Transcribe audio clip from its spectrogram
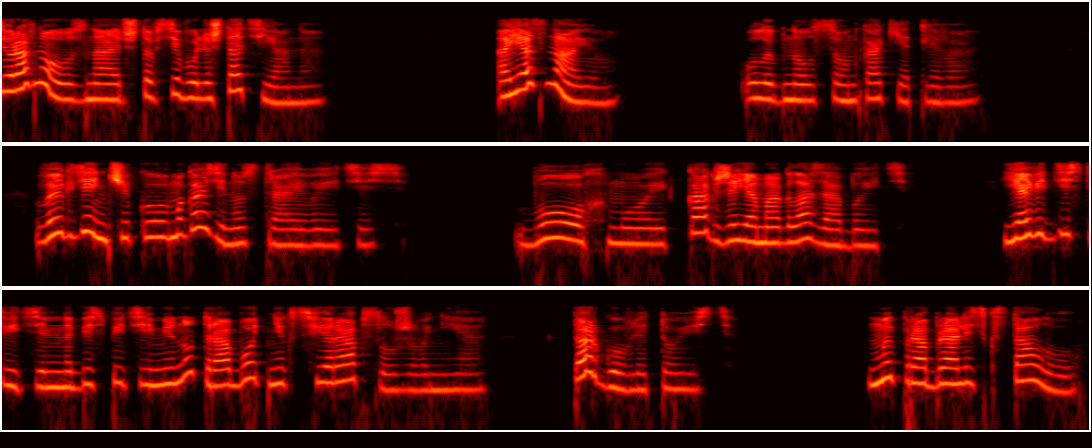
Все равно узнает, что всего лишь Татьяна. А я знаю, улыбнулся он кокетливо. Вы к Денчику в магазин устраиваетесь. Бог мой, как же я могла забыть? Я ведь действительно без пяти минут работник сферы обслуживания. Торговли, то есть. Мы пробрались к столу.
